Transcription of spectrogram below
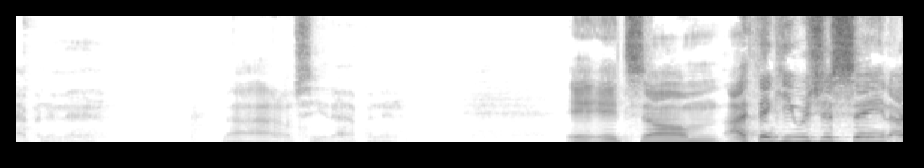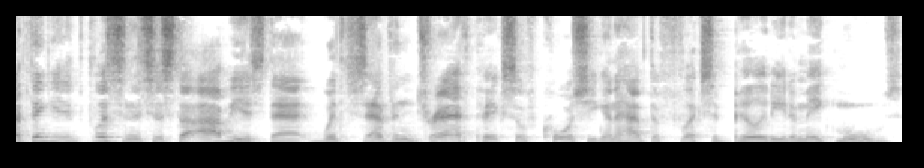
happening, man. I don't see it happening. It, it's um. I think he was just saying. I think it, listen. It's just the obvious that with seven draft picks, of course, you're gonna have the flexibility to make moves.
